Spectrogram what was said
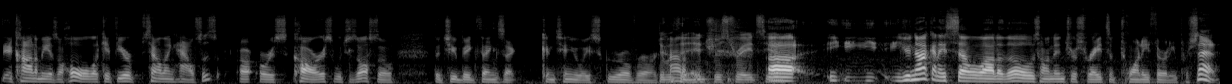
the economy as a whole like if you're selling houses or, or cars which is also the two big things that continually screw over our with the economy interest rates. Yeah. uh, y- y- you're not going to sell a lot of those on interest rates of 20 30%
